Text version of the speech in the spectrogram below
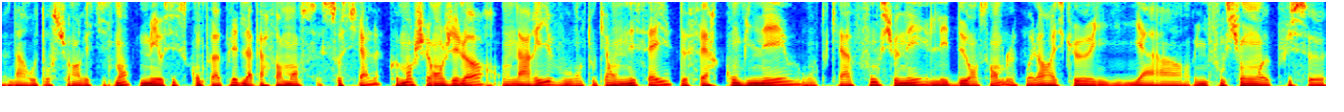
d'un retour sur investissement, mais aussi ce qu'on peut appeler de la performance sociale. Comment chez Angelor on arrive, ou en tout cas on essaye de faire combiner, ou en tout cas fonctionner les deux ensemble? Ou alors est-ce qu'il y a une fonction plus euh,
